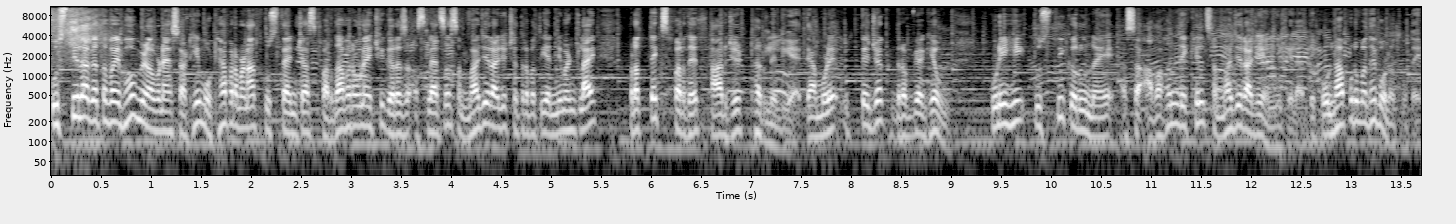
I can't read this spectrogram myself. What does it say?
कुस्तीला गतवैभव मिळवण्यासाठी मोठ्या प्रमाणात कुस्त्यांच्या स्पर्धा भरवण्याची गरज असल्याचं संभाजीराजे छत्रपती यांनी म्हटलंय. प्रत्येक स्पर्धेत हार जीत ठरलेली आहे. त्यामुळे उत्तेजक द्रव्य घेऊन कुणीही कुस्ती करू नये असं आवाहन देखील संभाजीराजे यांनी केलं ते कोल्हापूरमध्ये बोलत होते.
